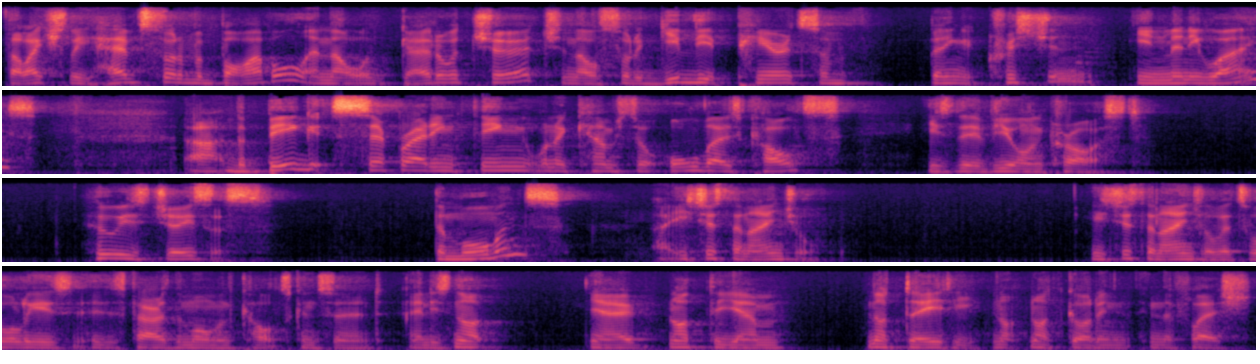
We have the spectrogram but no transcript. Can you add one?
They'll actually have sort of a Bible and they'll go to a church and they'll sort of give the appearance of being a Christian in many ways. Uh, the big separating thing when it comes to all those cults is their view on Christ. Who is Jesus? The Mormons, uh, he's just an angel. He's just an angel. That's all he is as far as the Mormon cult's concerned. And he's not, you know, not the um, not deity, not, not God in, in the flesh.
